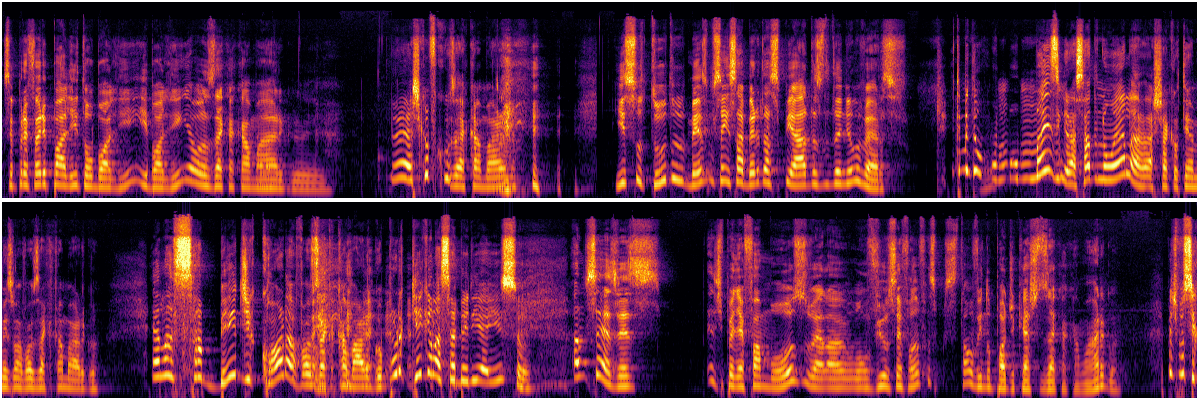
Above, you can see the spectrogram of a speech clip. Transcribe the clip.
Você prefere Palito ou Bolinha, e Bolinha ou Zeca Camargo? É, acho que eu fico com o Zé Camargo. Isso tudo mesmo sem saber das piadas do Danilo Verso. E também, então, o, o mais engraçado não é ela achar que eu tenho a mesma voz do Zeca Camargo. Ela saber de cor a voz do Zeca Camargo. Por que, que ela saberia isso? Eu não sei, às vezes. Tipo, ele é famoso, ela ouviu você falando, falou assim, você tá ouvindo o podcast do Zeca Camargo? Mas tipo, você,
